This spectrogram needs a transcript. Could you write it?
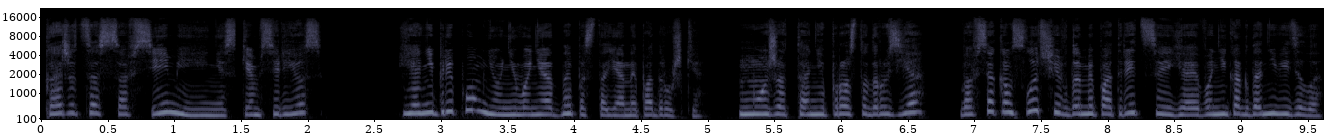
Кажется, со всеми и ни с кем всерьез. Я не припомню у него ни одной постоянной подружки. Может, они просто друзья? Во всяком случае, в доме Патриции я его никогда не видела.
